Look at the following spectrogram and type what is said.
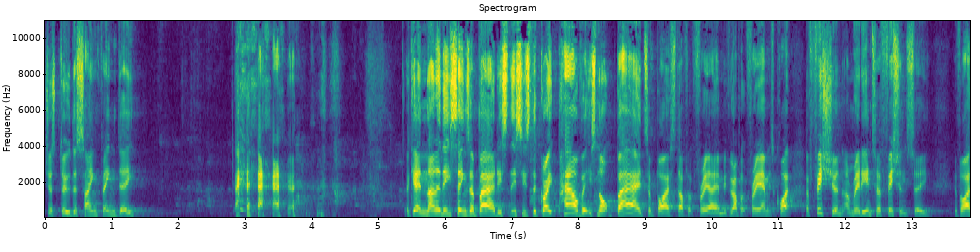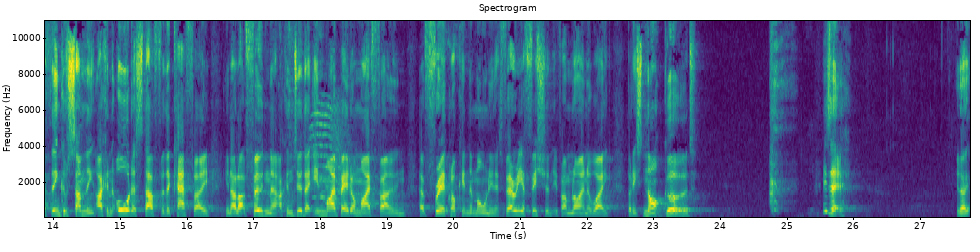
just do the same thing, D. Again, none of these things are bad. It's, this is the great power of it. It's not bad to buy stuff at 3 a.m. If you're up at 3 a.m., it's quite efficient. I'm really into efficiency. If I think of something, I can order stuff for the cafe, you know, like food and that. I can do that in my bed on my phone at 3 o'clock in the morning. It's very efficient if I'm lying awake. But it's not good, is it? You know,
